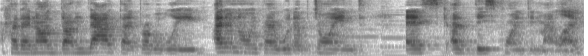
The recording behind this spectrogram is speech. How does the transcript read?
had I not done that, I probably, I don't know if I would have joined ESC at this point in my life.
